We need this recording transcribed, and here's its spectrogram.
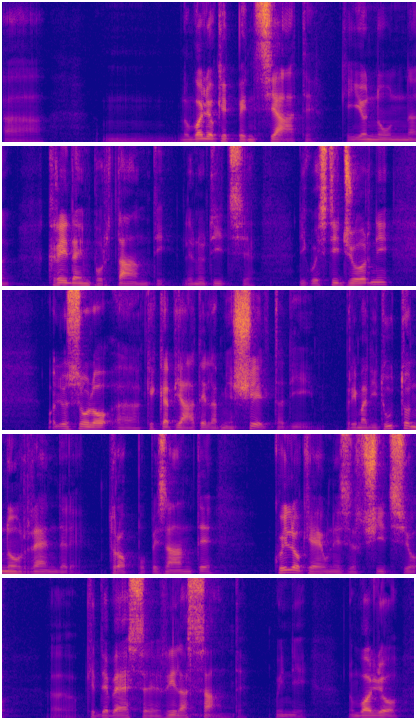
uh, non voglio che pensiate che io non creda importanti le notizie di questi giorni, voglio solo uh, che capiate la mia scelta di, prima di tutto, non rendere troppo pesante quello che è un esercizio uh, che deve essere rilassante. Quindi non voglio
